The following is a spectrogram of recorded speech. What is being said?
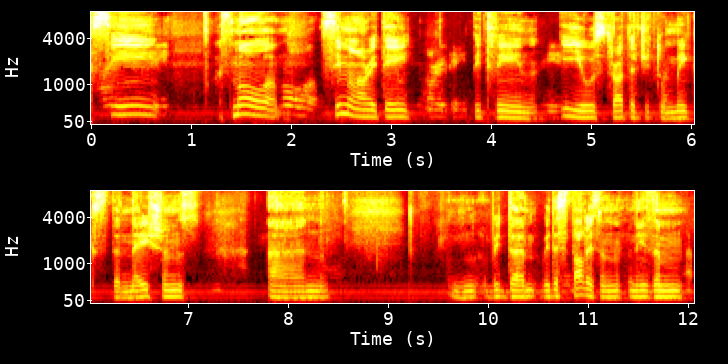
see small similarity between EU strategy to mix the nations and with the with the Stalinism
